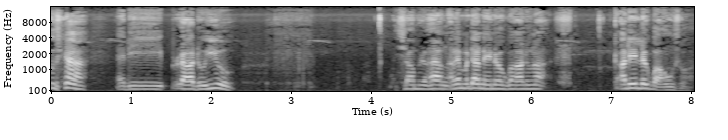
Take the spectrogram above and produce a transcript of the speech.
ဦးဇင်းအဲ့ဒီပရာဒိုကြီးကိုရှောင်းပြီးတော့ဟာငါလည်းမတတ်နိုင်တော့ကွာလူကကားလေးလုတ်ပါအောင်ဆိုတော့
